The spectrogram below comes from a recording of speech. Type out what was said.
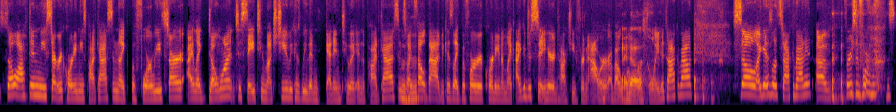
so often we start recording these podcasts and like before we start i like don't want to say too much to you because we then get into it in the podcast and so i Mhm. felt bad because like before recording i'm like i could just sit here and talk to you for an hour about what we're going to talk about so i guess let's talk about it um first and foremost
